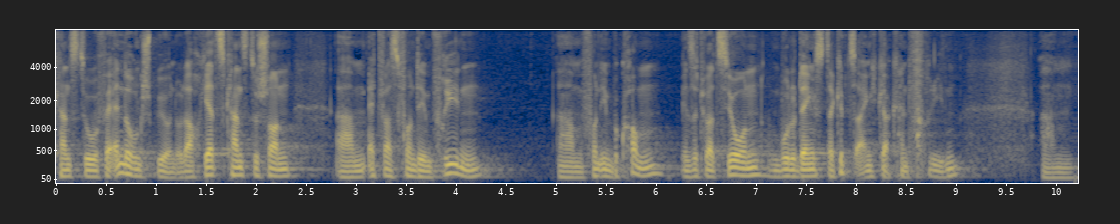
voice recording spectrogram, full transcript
Kannst du Veränderung spüren oder auch jetzt kannst du schon ähm, etwas von dem Frieden ähm, von ihm bekommen in Situationen, wo du denkst, da gibt es eigentlich gar keinen Frieden. Ähm,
